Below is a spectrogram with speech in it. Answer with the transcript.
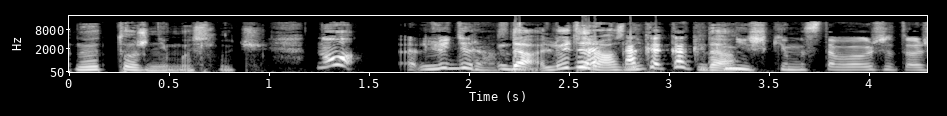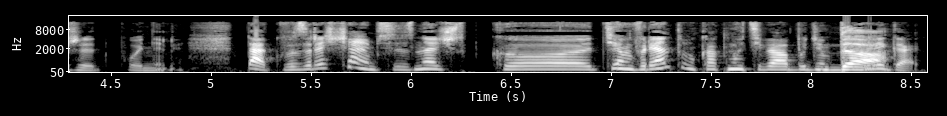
но это тоже не мой случай. Ну, люди разные. Да, люди разные, Как, как и да. книжки, мы с тобой уже тоже это поняли. Так, возвращаемся, значит, к тем вариантам, как мы тебя будем Да. продвигать.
